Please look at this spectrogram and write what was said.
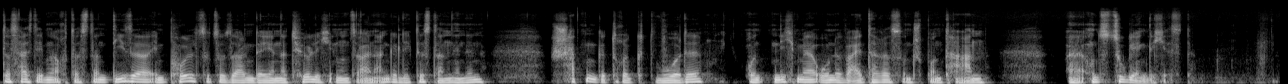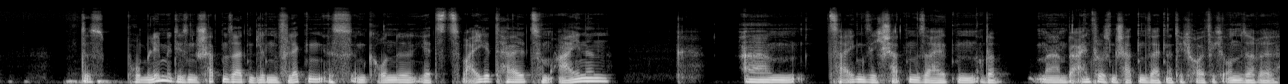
das heißt eben auch, dass dann dieser Impuls sozusagen, der ja natürlich in uns allen angelegt ist, dann in den Schatten gedrückt wurde und nicht mehr ohne weiteres und spontan äh, uns zugänglich ist. Das Problem mit diesen schattenseitenblinden Flecken ist im Grunde jetzt zweigeteilt. Zum einen ähm, zeigen sich Schattenseiten oder äh, beeinflussen Schattenseiten natürlich häufig unsere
